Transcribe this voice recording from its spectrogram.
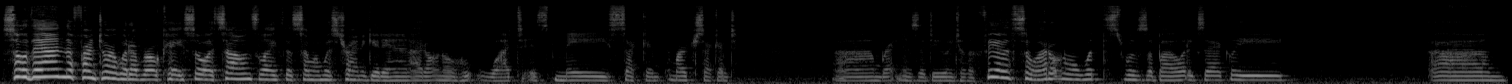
So then the front door, whatever, okay, so it sounds like that someone was trying to get in. I don't know who, what. It's May 2nd, March 2nd. Um, retinas are due until the 5th, so I don't know what this was about exactly. Um,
